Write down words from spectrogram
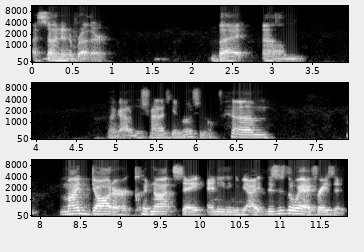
a son, and a brother. But um, my God, I'm just trying not to get emotional. Um, my daughter could not say anything to me. I, this is the way I phrase it.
